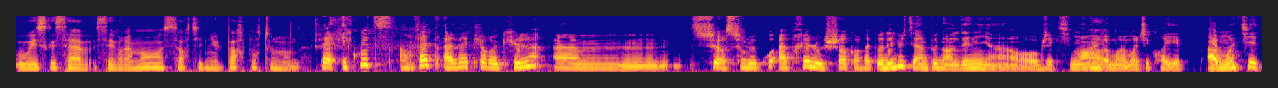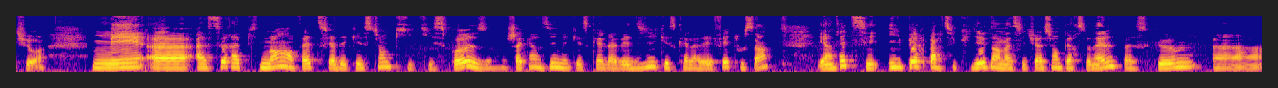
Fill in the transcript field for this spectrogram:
ou est-ce que ça c'est vraiment sorti de nulle part pour tout le monde? Ben, Écoute, en fait, avec le recul, euh, sur, sur le coup, après le choc, en fait, au début, tu es un peu dans le déni, hein, objectivement. Euh, moi, moi j'y croyais à moitié, tu vois. Mais euh, assez rapidement, en fait, il y a des questions qui, qui se posent. Chacun se dit, mais qu'est-ce qu'elle avait dit? Qu'est-ce qu'elle avait fait? Tout ça. Et en fait, c'est hyper particulier dans ma situation personnelle parce que, en,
